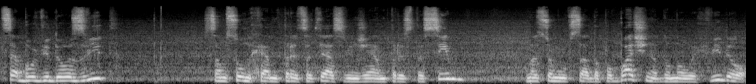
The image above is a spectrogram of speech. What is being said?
Це був відеозвіт. Samsung M30S, він же M307. На цьому все. До побачення, до нових відео.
